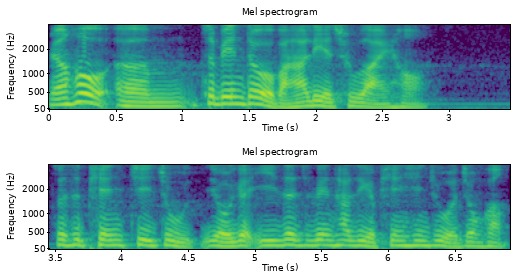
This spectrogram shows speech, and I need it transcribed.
然后嗯，这边都有把它列出来哈。这是偏记住有一个一在这边，它是一个偏心柱的状况。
